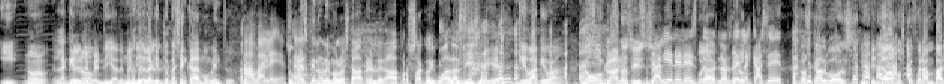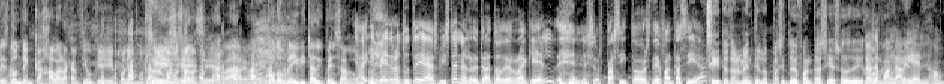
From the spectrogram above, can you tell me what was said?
Y no, la que no. dependía, no, dependía la que tocase en cada momento. Ah, vale. o ¿Tú sea, crees que no le molestaba, pero le daba por saco igual al DJ, eh? ¿Qué va, qué va? No, claro, se- sí. Ya vienen estos, Bueno, los del cassette. Los calvos. Intentábamos que fueran bares donde encajaba la canción que poníamos. Sí, sí, a la sí, vale, vale. Todo meditado y pensado. Y Pedro, ¿tú te has visto en el retrato de Raquel, en esos pasitos de fantasía? Sí, totalmente. Los pasitos de fantasía, eso de Los de Juan Gabriel, ¿no?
